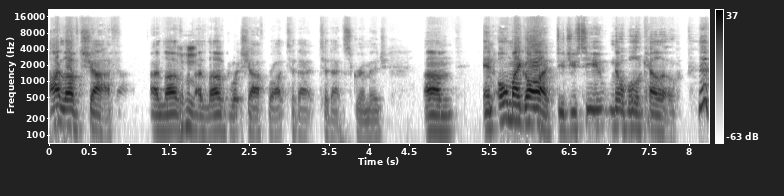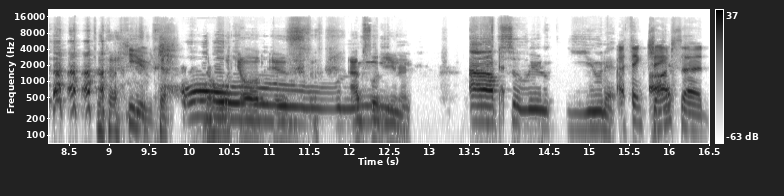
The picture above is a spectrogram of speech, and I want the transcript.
i loved Schaff. i loved mm-hmm. i loved what Schaff brought to that to that scrimmage um and oh my god did you see noble okello huge noble okello is absolute unit absolute unit i think james uh, said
